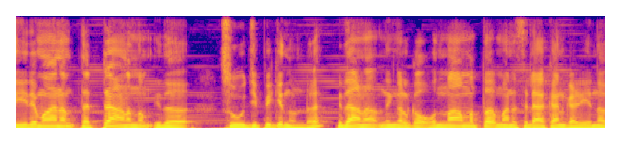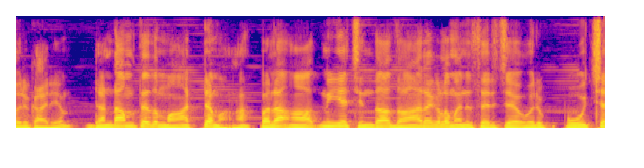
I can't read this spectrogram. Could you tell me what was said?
തീരുമാനം തെറ്റാണെന്നും ഇത് സൂചിപ്പിക്കുന്നുണ്ട്. ഇതാണ് നിങ്ങൾക്ക് ഒന്നാമത്തെ മനസ്സിലാക്കാൻ കഴിയുന്ന ഒരു കാര്യം. രണ്ടാമത്തേത് മാറ്റമാണ്. പല ആത്മീയ ചിന്താധാരകളും അനുസരിച്ച് ഒരു പൂച്ച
